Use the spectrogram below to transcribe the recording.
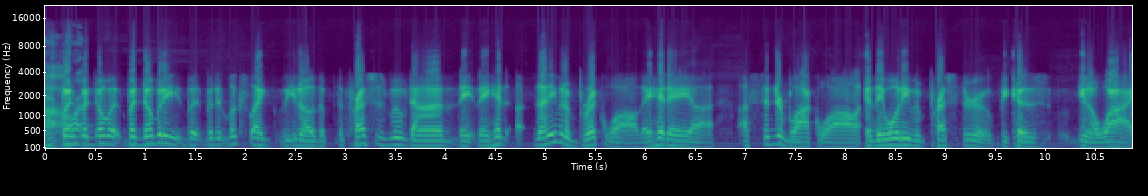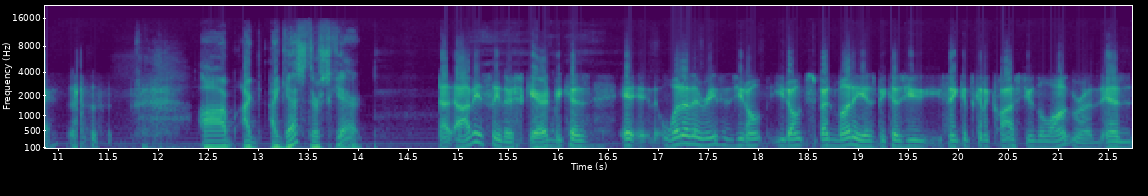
Uh, But but no, but nobody but but it looks like you know the the press has moved on. They they hit uh, not even a brick wall. They hit a uh, a cinder block wall, and they won't even press through because you know why. uh, I, I guess they're scared. Uh, Obviously, they're scared because it, one of the reasons you don't you don't spend money is because you, you think it's going to cost you in the long run. And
